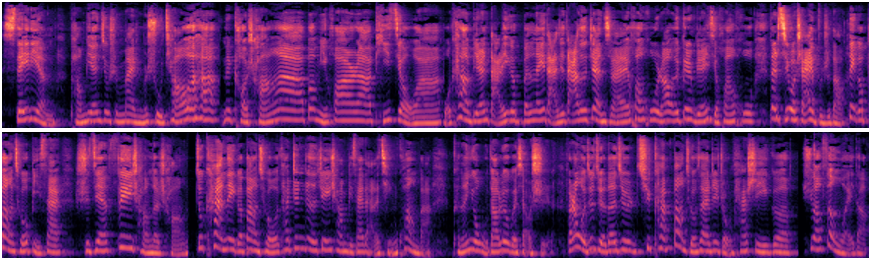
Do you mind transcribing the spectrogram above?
stadium 旁边就是卖什么薯条啊、那烤肠啊、爆米花啊、啤酒啊。我看到别人打了一个本垒打，就大家都站起来欢呼，然后我就跟着别人一起欢呼。但是其实我啥也不知道。那个棒球比赛时间非常的长，就看那个棒球它真正的这一场比赛打的情况吧，可能有五到六个小时。反正我就觉得，就是去看棒球赛这种，它是一个需要氛围的，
